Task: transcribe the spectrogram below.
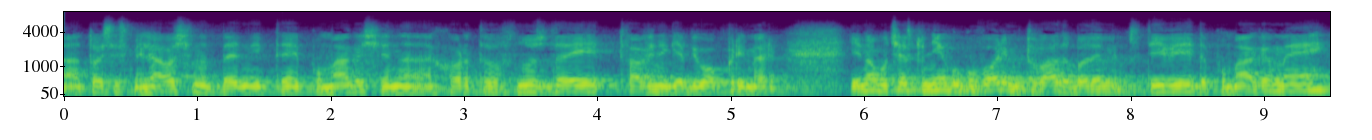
а, той се смиляваше над бедните, помагаше на хората в нужда и това винаги е било пример. И много често ние го говорим това, да бъдем милостиви, да помагаме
